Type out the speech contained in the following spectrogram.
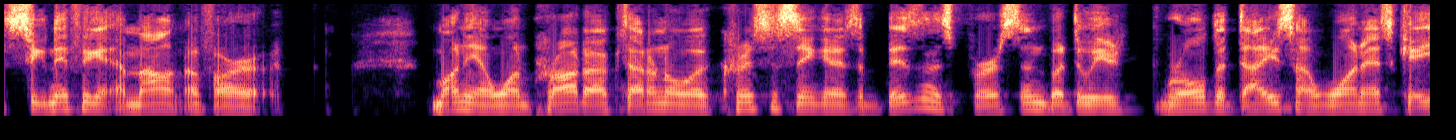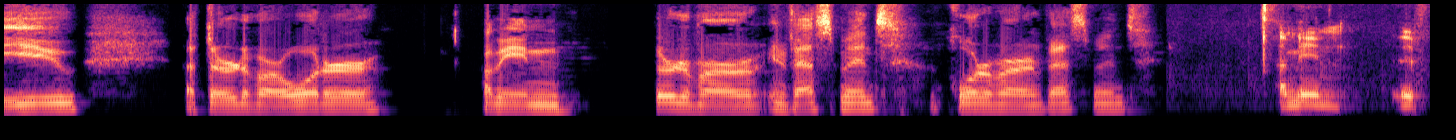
significant amount of our money on one product. I don't know what Chris is thinking as a business person, but do we roll the dice on one SKU, a third of our order? I mean, third of our investment, a quarter of our investment. I mean, if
